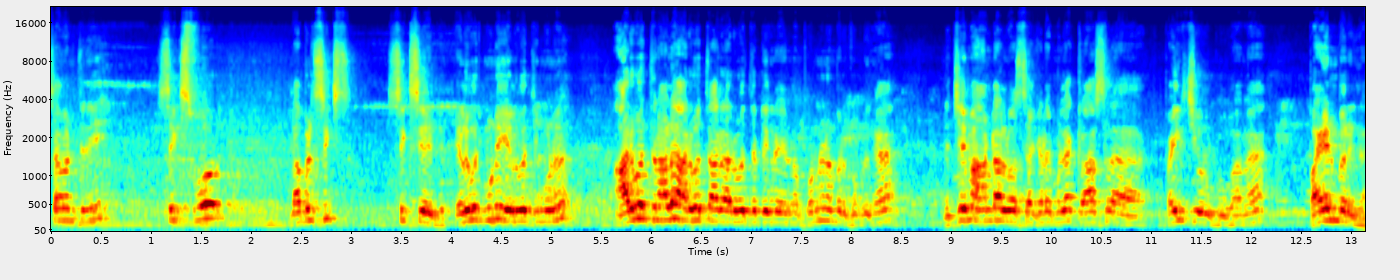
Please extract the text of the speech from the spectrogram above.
seven three six four double six six eight எழுபத்தி மூணு எழுபத்தி மூணு அறுபத்தி நாலு அறுபத்தாறு அறுபத்தெட்டுங்கிற என்ன பொண்ணு நம்பர் கூப்பிடுங்க. நிச்சயமாக ஆண்டாள் வாஸ் அகாடமியில் கிளாஸில் பயிற்சி வகுப்புவாங்க பயன்பெறுங்க.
